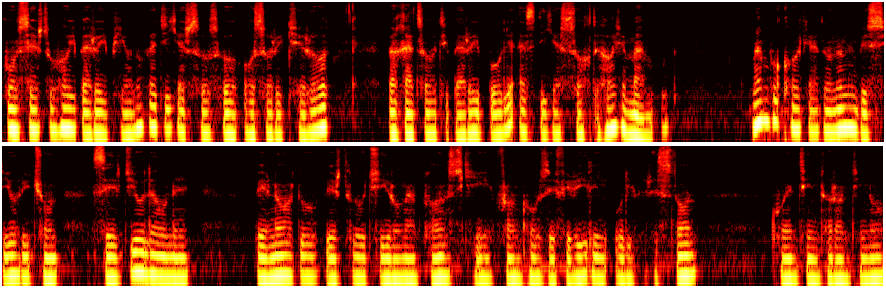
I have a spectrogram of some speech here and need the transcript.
کنسرتوهایی برای پیانو و دیگر سازها آثار کرال و قطعاتی برای باله از دیگر ساخته های من بود. من با کارگردانان بسیاری چون سرجیو لئونه برناردو برتولوچی، رومن پلانسکی، فرانکو زفیریلی، اولیور استون، کوئنتین تارانتینو،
